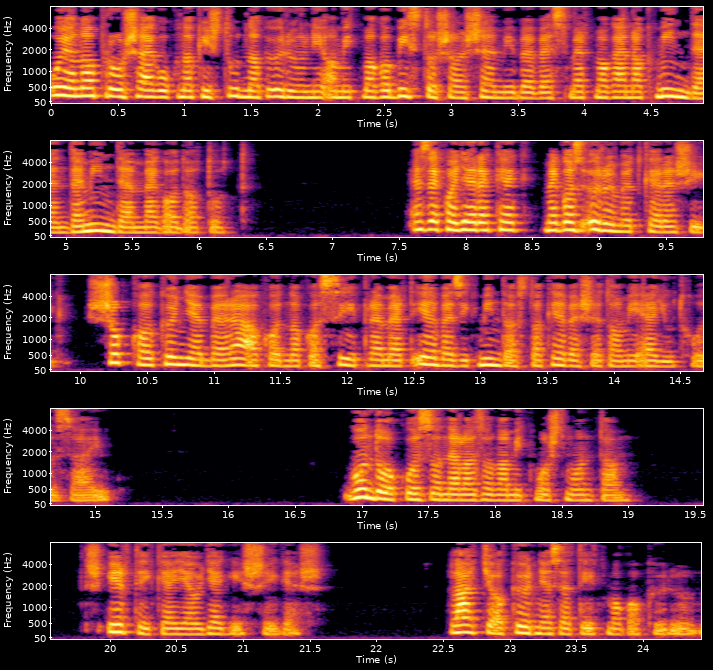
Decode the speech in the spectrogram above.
Olyan apróságoknak is tudnak örülni, amit maga biztosan semmibe vesz, mert magának minden, de minden megadatott. Ezek a gyerekek meg az örömöt keresik, sokkal könnyebben ráakadnak a szépre, mert élvezik mindazt a keveset, ami eljut hozzájuk. Gondolkozzon el azon, amit most mondtam, és értékelje, hogy egészséges. Látja a környezetét maga körül,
